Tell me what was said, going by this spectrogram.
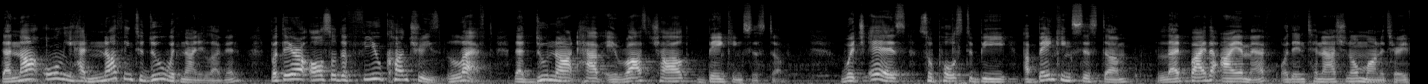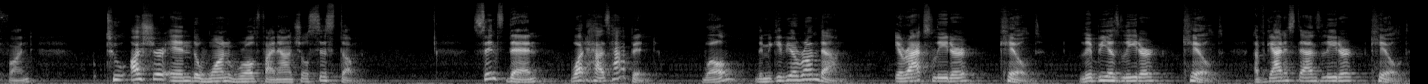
that not only had nothing to do with 9 11, but they are also the few countries left that do not have a Rothschild banking system, which is supposed to be a banking system led by the IMF or the International Monetary Fund to usher in the one world financial system. Since then, what has happened? Well, let me give you a rundown. Iraq's leader killed. Libya's leader killed. Afghanistan's leader killed.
